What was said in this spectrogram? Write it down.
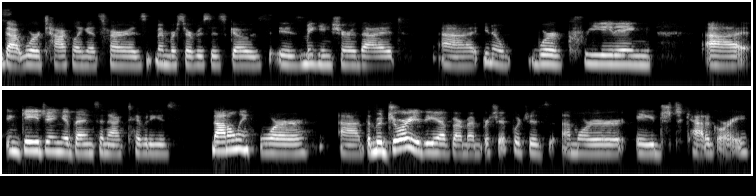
that we're tackling as far as member services goes is making sure that uh, you know we're creating uh, engaging events and activities not only for uh, the majority of our membership which is a more aged category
